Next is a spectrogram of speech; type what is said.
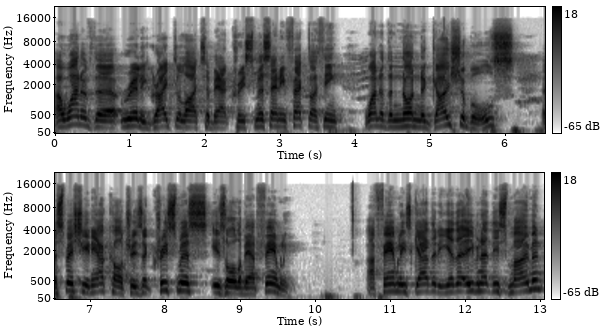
Uh, one of the really great delights about Christmas, and in fact, I think one of the non negotiables, especially in our culture, is that Christmas is all about family. Our families gather together, even at this moment,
